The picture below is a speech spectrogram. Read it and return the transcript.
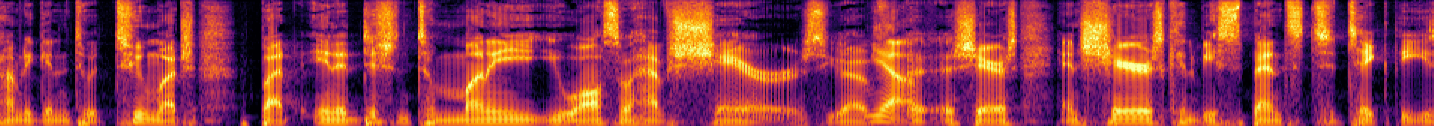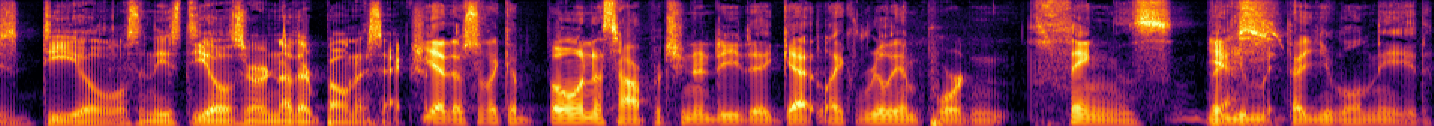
time to get into it too much, but in addition to money, you also have shares. You have Yeah. uh, shares, and shares can be spent to take these deals, and these deals are another bonus action. Yeah, there's sort of like a bonus opportunity to get like really important things that you that you will need.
